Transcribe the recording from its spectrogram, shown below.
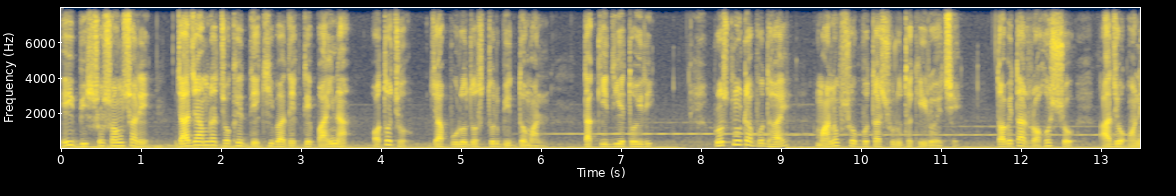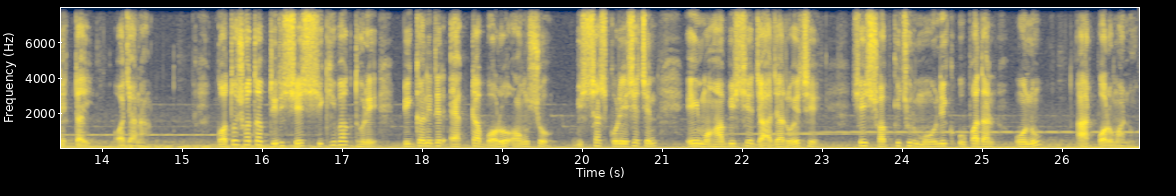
এই বিশ্ব সংসারে যা যা আমরা চোখে দেখি বা দেখতে পাই না, অথচ যা পুরোদস্তুর বিদ্যমান, তা কি দিয়ে তৈরি? প্রশ্নটা বোধহয় মানব সভ্যতার শুরু থেকেই রয়েছে, তবে তার রহস্য আজও অনেকটাই অজানা। গত শতাব্দীর শেষ সিকিভাগ ধরে বিজ্ঞানীদের একটা বড় অংশ বিশ্বাস করে এসেছেন, এই মহাবিশ্বে যা যা রয়েছে, সেই সব কিছুর মৌলিক উপাদান, অণু আর পরমাণু।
